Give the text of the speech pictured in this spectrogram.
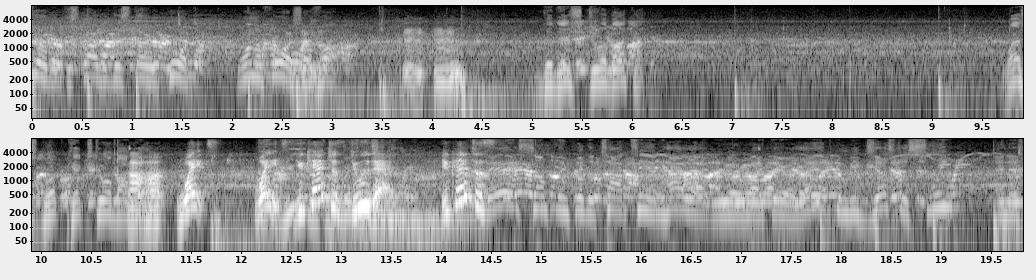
field at the start of this third quarter. One of four so far. Mm-hmm. The dish to Ibaka. Westbrook kicks to Ibaka. Uh-huh. Wait. Wait. You can't just do that. You can't just... There's something for the top 10 highlight reel right there. A layup can be just as sweet and as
